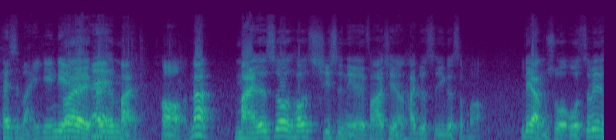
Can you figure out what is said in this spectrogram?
开始买一点点。对，开始买。好，那买的时候，投其实你会发现它就是一个什么量缩。我这边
